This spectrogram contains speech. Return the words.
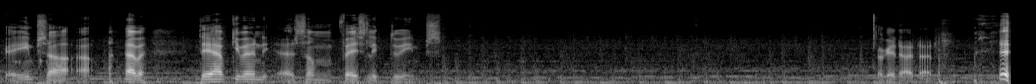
Okay, imps are, uh, have they have given uh, some facelift to imps. Okay, died, died.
